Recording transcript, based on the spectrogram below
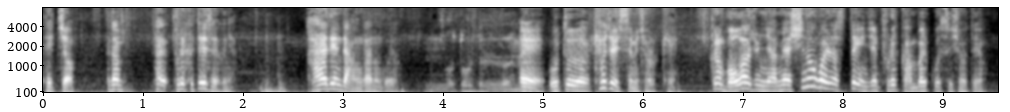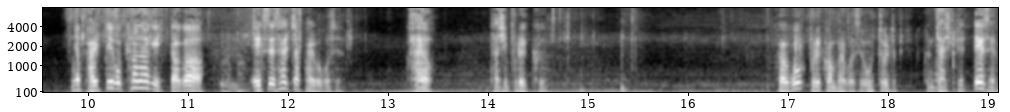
됐죠? 그 다음 브레이크 떼세요. 그냥. 가야 되는데 안 가는 거예요. 음, 오토홀드 눌러면 네, 오토가 켜져 있으면 저렇게. 그럼 뭐가 좋냐면 신호 걸렸을 때 이제 브레이크 안 밟고 쓰셔도 돼요. 그냥 발 떼고 편하게 있다가 엑셀 살짝 밟아보세요. 가요. 다시 브레이크. 하고 브레이크 한 번 밟으세요. 오토를 그럼 다시 떼세요.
